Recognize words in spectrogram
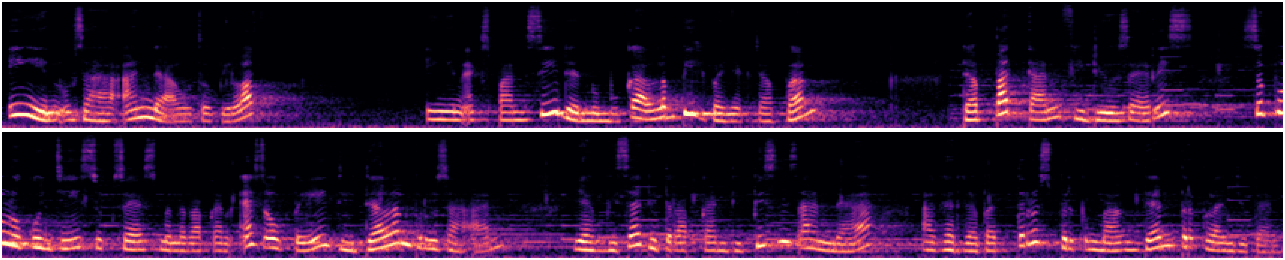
Ingin usaha Anda autopilot? Ingin ekspansi dan membuka lebih banyak cabang? Dapatkan video series 10 kunci sukses menerapkan SOP di dalam perusahaan yang bisa diterapkan di bisnis Anda agar dapat terus berkembang dan berkelanjutan.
